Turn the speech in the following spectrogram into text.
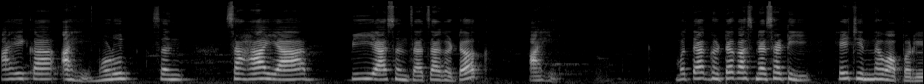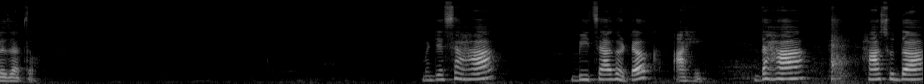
आहे का? आहे. म्हणून सं सहा या बी या संचाचा घटक आहे. मग त्या घटक असण्यासाठी हे चिन्ह वापरलं जातं. म्हणजे सहा बीचा घटक आहे. दहा हा सुद्धा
